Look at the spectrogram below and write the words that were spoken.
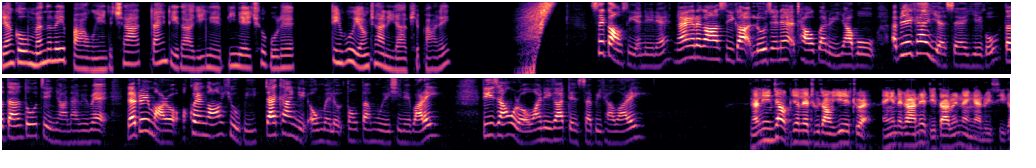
ရန်ကုန်မန္တလေးပါဝင်တခြားတိုင်းဒေသကြီးနဲ့ပြည်နယ်ချို့ကိုလည်းတင်ပို့ရောင်းချနေတာဖြစ်ပါတယ်စစ်ကောင်စီအနေနဲ့နိုင်ငံတကာစီကလိုချင်တဲ့အထောက်အပံ့တွေရဖို့အပြည့်ခန့်ရစဲရေးကိုတတန်းတိုးကြေညာနိုင်ပေမဲ့လက်တွေ့မှာတော့အခွင့်ကောင်းယူပြီးတိုက်ခိုက်နေအောင်မယ်လို့သုံးသပ်မှုတွေရှိနေပါတယ်။ဒီအကြောင်းကိုတော့ဝိုင်းနေကတင်ဆက်ပေးထားပါတယ်။ ငလင်ကြောင့်ပြည်လဲထူထောင်ရေးအတွက်နိုင်ငံတကာနဲ့ဒေသတွင်းနိုင်ငံတွေစီက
